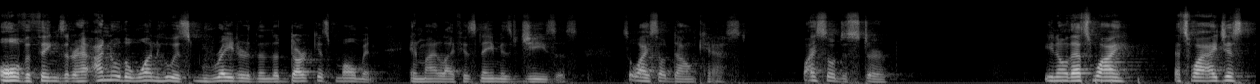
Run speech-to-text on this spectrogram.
all the things that are happening. I know the one who is greater than the darkest moment in my life. His name is Jesus. So why so downcast? Why so disturbed? You know, that's why that's why I just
